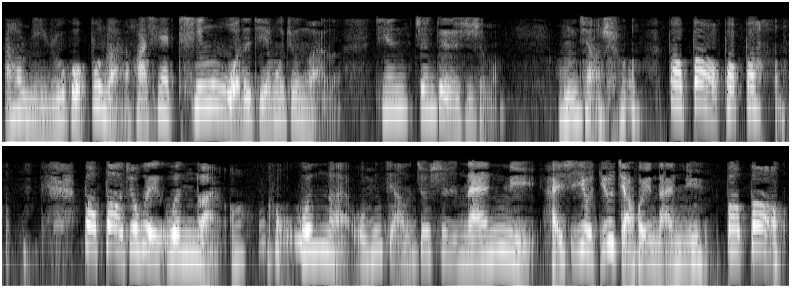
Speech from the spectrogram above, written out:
然后你如果不暖的话，现在听我的节目就暖了。今天针对的是什么？我们讲说抱抱抱抱抱抱就会温暖哦，温暖。我们讲的就是男女，还是又又讲回男女抱抱？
